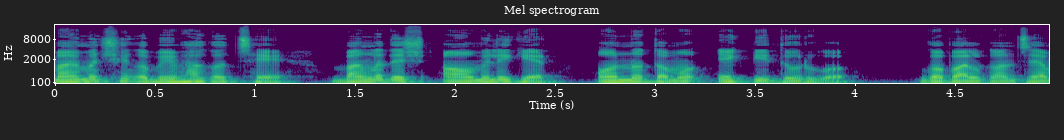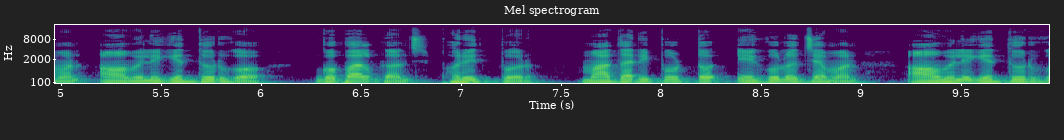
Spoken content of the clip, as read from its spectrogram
ময়মনসিংহ বিভাগ হচ্ছে বাংলাদেশ আওয়ামী লীগের অন্যতম একটি দুর্গ। গোপালগঞ্জ যেমন আওয়ামী লীগের দুর্গ, গোপালগঞ্জ, ফরিদপুর, মাদারীপুর তো এগুলো যেমন আওয়ামী লীগের দুর্গ,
